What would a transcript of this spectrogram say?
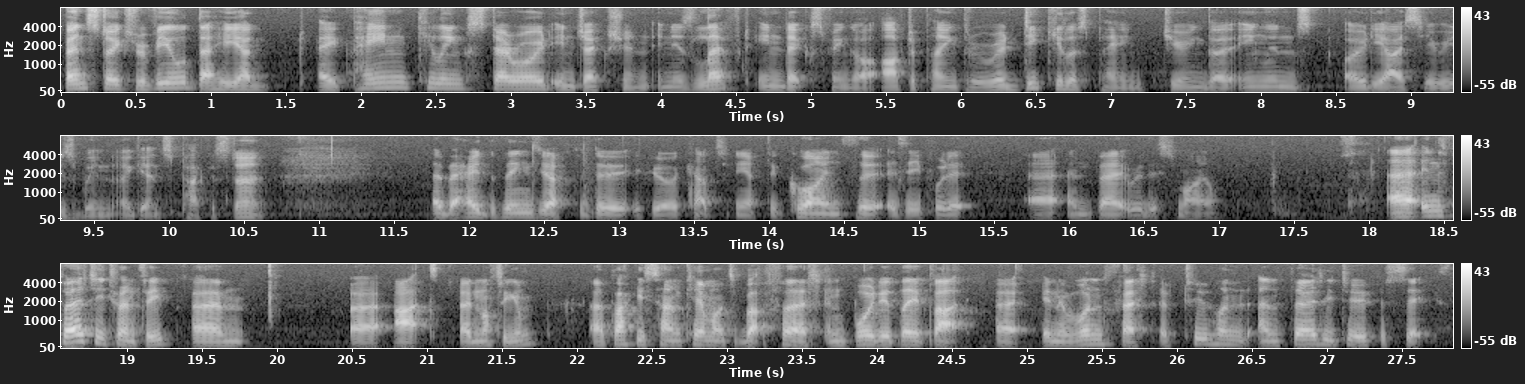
Ben Stokes revealed that he had a pain killing steroid injection in his left index finger after playing through ridiculous pain during the England's ODI series win against Pakistan. Behave the things you have to do if you're a captain. You have to grind through it, as he put it, uh, and bear it with a smile. Uh, in the first T20 um, uh, at uh, Nottingham, uh, Pakistan came out to bat first, and boy did they bat uh, in a run fest of 232 for six,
